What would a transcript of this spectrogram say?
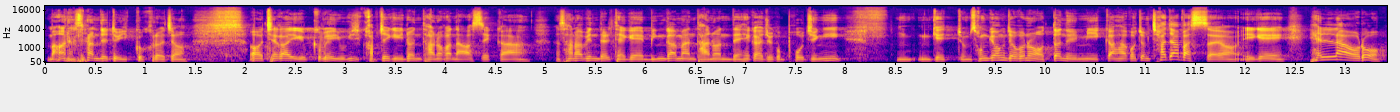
망하는 사람들도 있고 그러죠. 어, 제가 왜 여기 갑자기 이런 단어가 나왔을까? 산업인들 되게 민감한 단어인데 해가지고 보증이 음, 이게 좀 성경적으로는 어떤 의미일까 하고 좀 찾아봤어요. 이게 헬라어로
